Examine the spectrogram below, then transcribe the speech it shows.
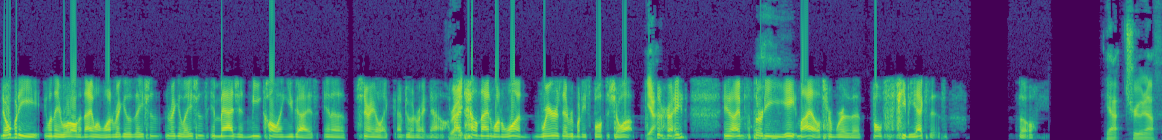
nobody, when they wrote all the 911 regulation, regulations, imagine me calling you guys in a scenario like I'm doing right now. Right. If I dial 911, where is everybody supposed to show up? Yeah. right? You know, I'm 38 miles from where the PBX is. So, Yeah. True enough.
